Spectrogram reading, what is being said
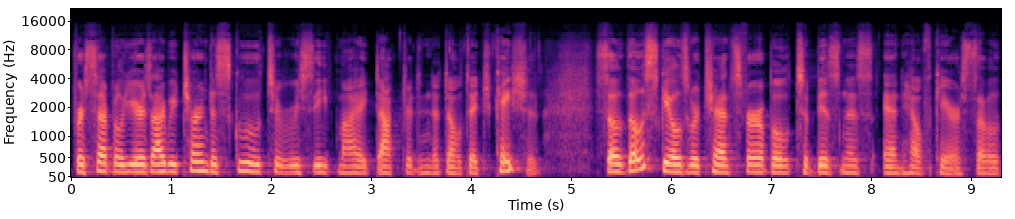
for several years, I returned to school to receive my doctorate in adult education. So those skills were transferable to business and healthcare. So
